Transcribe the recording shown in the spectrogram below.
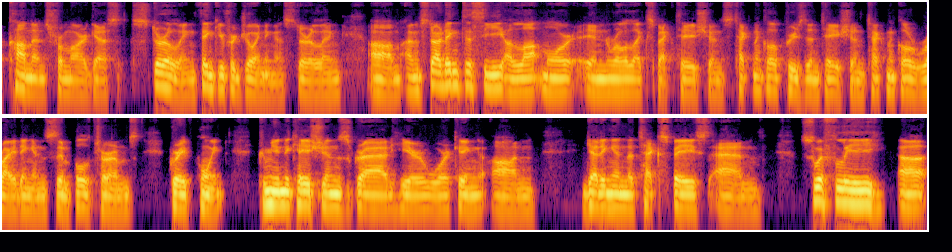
comments from our guest Sterling. Thank you for joining us, Sterling. Um, I'm starting to see a lot more in role expectations, technical presentation, technical writing in simple terms. Great point. Communications grad here working on getting in the tech space and swiftly uh,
